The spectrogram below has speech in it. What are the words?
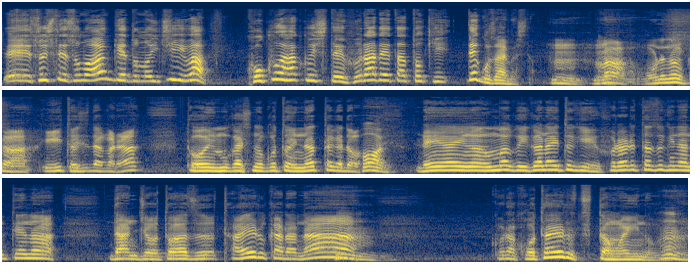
えーそしてそのアンケートの1位は告白して振られた時でございました。うん、まあ俺なんかいい年だから遠い昔のことになったけどはい。恋愛がうまくいかない時振られた時なんていうのは男女問わず耐えるからな、これは答えるっつった方がいいのか、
